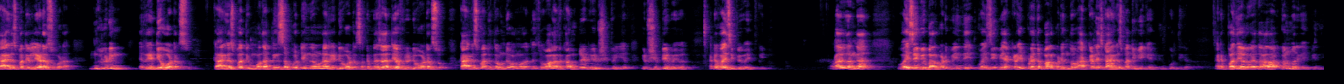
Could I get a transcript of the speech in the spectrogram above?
కాంగ్రెస్ పార్టీ లీడర్స్ కూడా including Reddy voters Congress party మొదటి నుంచి సపోర్టింగ్గా ఉన్న రెడ్డి ఓటర్స్ అంటే majority of Reddy voters Congress పార్టీతో ఉండేవాళ్ళు మొదటి నుంచి. వాళ్ళంతా కంప్లీట్ ఇటు షిఫ్ట్ ఇటు షిఫ్ట్ అయిపోయారు. అంటే వైసీపీ వైపుకి. ఆ విధంగా వైసీపీ బలపడిపోయింది వైసీపీ ఎక్కడ ఎప్పుడైతే బలపడిందో అక్కడి నుంచి కాంగ్రెస్ పార్టీ వీక్ అయిపోయింది పూర్తిగా. అంటే పదేళ్ళుగా దాదాపు కనుమరుగైపోయింది.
